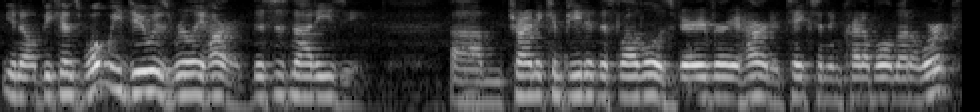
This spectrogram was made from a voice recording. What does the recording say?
you know, because what we do is really hard. This is not easy. Um, trying to compete at this level is very, very hard. It takes an incredible amount of work,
